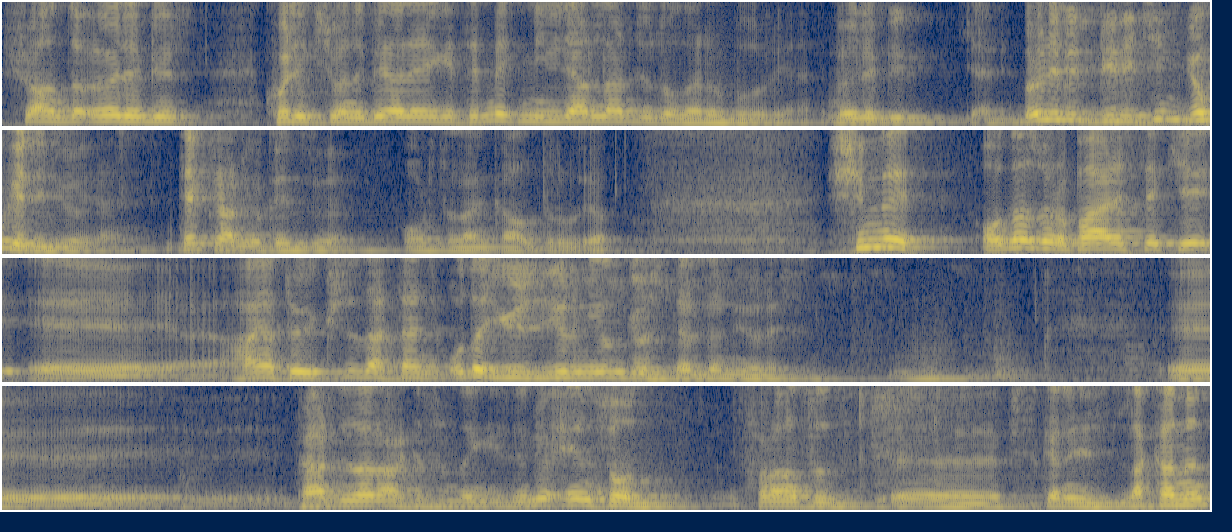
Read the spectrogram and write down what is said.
Şu anda öyle bir koleksiyonu bir araya getirmek milyarlarca doları bulur yani. Böyle bir yani böyle bir birikim yok ediliyor yani. Tekrar yok ediliyor. Ortadan kaldırılıyor. Şimdi ondan sonra Paris'teki e, hayat öyküsü zaten o da 120 yıl gösterileniyor resim. E, perdeler arkasında gizleniyor. En son Fransız e, psikanalist Lacan'ın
